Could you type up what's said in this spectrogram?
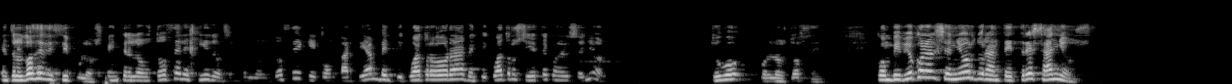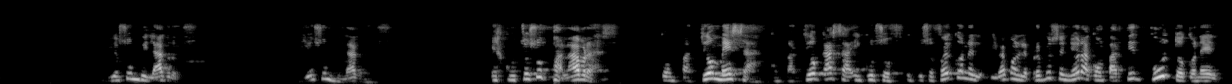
Entre los doce discípulos, entre los doce elegidos, entre los doce que compartían 24 horas, 24-7 con el Señor. Estuvo con los doce. Convivió con el Señor durante tres años. Vio sus milagros. Vio sus milagros escuchó sus palabras, compartió mesa, compartió casa, incluso, incluso fue con el, iba con el propio Señor a compartir culto con él.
